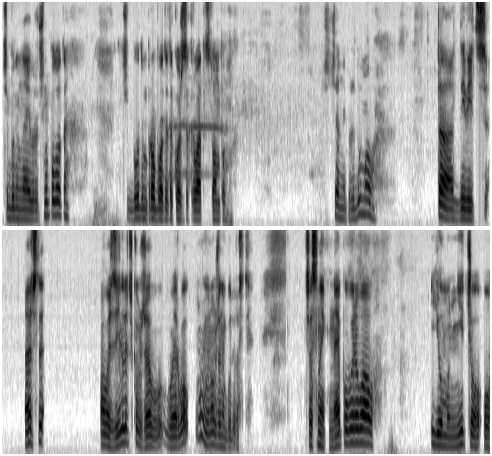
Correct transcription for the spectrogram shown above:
Чи будемо нею вручну полоти, чи будемо пробувати також закривати стомпом. Ще не придумав. Так, дивіться. Бачите, ось зіллячко вже вирвав, ну і воно вже не буде рости. Часник не повиривав, йому нічого. О,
